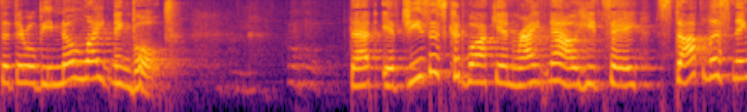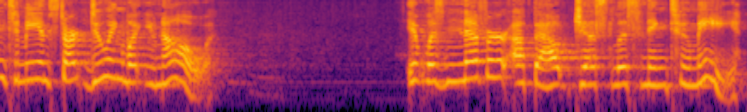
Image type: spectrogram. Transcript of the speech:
that there will be no lightning bolt. That if Jesus could walk in right now, he'd say, Stop listening to me and start doing what you know. It was never about just listening to me,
